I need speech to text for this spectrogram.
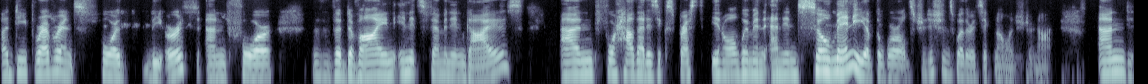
a deep reverence for the earth and for the divine in its feminine guise and for how that is expressed in all women and in so many of the world's traditions, whether it's acknowledged or not. And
